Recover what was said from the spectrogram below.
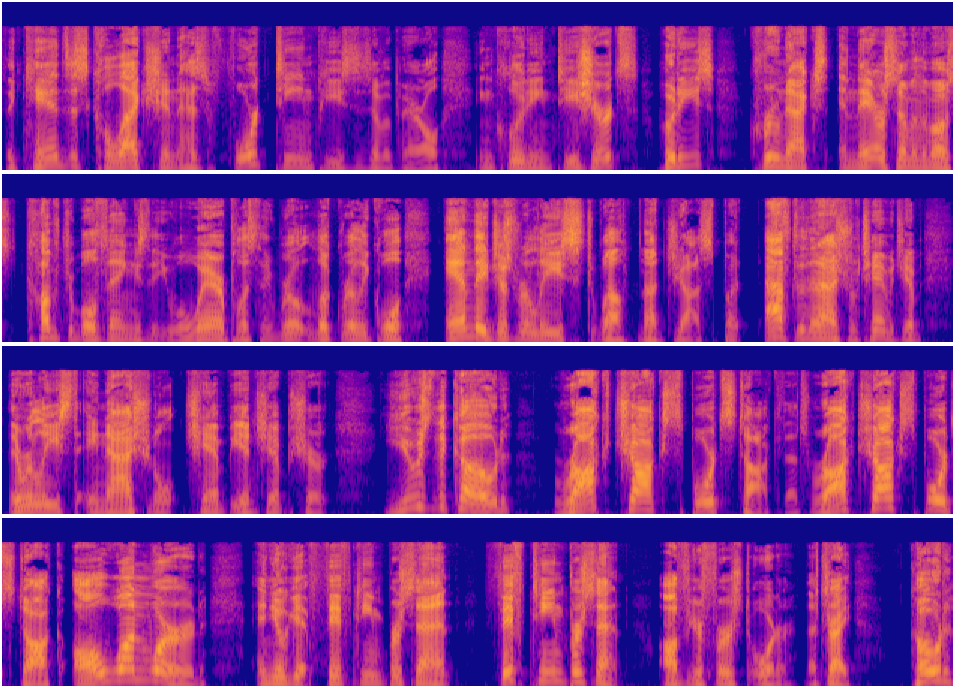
The Kansas collection has 14 pieces of apparel, including t shirts, hoodies, crew necks, and they are some of the most comfortable things that you will wear. Plus, they re- look really cool. And they just released, well, not just, but after the national championship, they released a national championship shirt. Use the code Rock Chalk Sports Talk. That's Rock Chalk Sports Talk, all one word, and you'll get 15%, 15% off your first order. That's right. Code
